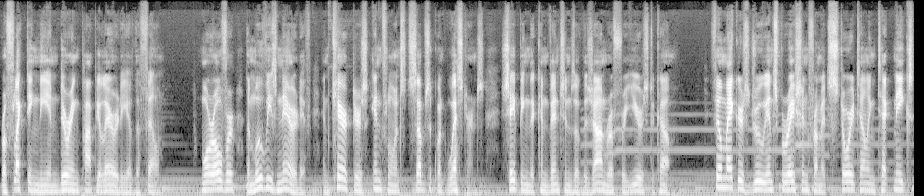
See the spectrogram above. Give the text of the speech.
reflecting the enduring popularity of the film. Moreover, the movie's narrative and characters influenced subsequent westerns, shaping the conventions of the genre for years to come. Filmmakers drew inspiration from its storytelling techniques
